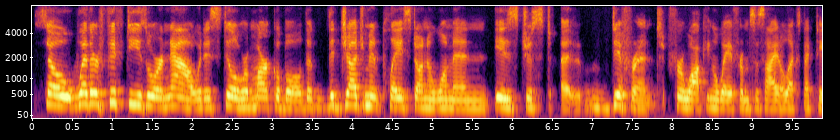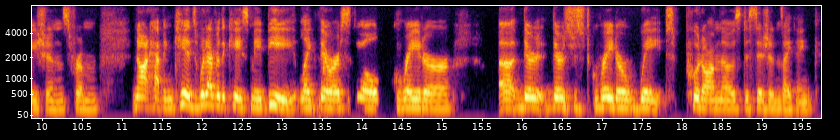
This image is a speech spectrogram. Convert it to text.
so whether 50s or now, it is still remarkable. The the judgment placed on a woman is just uh, different for walking away from societal expectations, from not having kids, whatever the case may be. Like there are still greater uh, there there's just greater weight put on those decisions. I think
